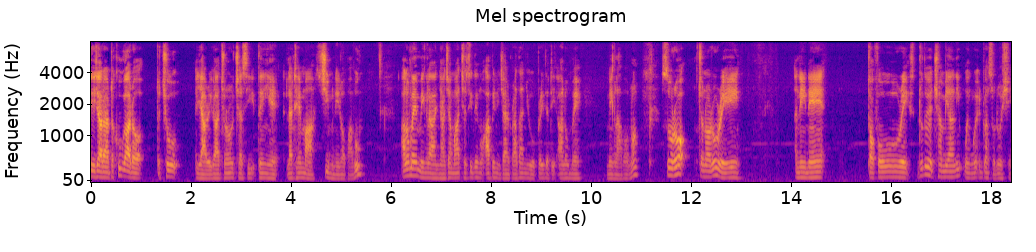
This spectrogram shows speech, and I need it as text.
တေးကြတာတစ်ခုကတော့တချို့အရာတွေကကျွန်တော်တို့ Chelsea အသင်းရဲ့လက်ထဲမှာရှိမနေတော့ပါဘူးအားလုံးပဲမင်္ဂလာညချမ်းမှာ Chelsea အသင်းကိုအားပေးနေကြတဲ့ brother new ကိုပရိသတ်တွေအားလုံးပဲမင်္ဂလာပါတော့ဆိုတော့ကျွန်တော်တို့တွေအနေနဲ့ top 4 race တို့တို့ Champions League ဝင်ခွင့်အတွက်ဆိုလို့ရှိ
